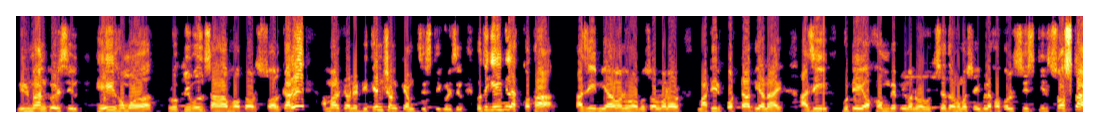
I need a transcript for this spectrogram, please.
নিৰ্মাণ কৰিছিল। সেই সময়ত ৰকিবুল চাহাবহঁতৰ চৰকাৰে আমাৰ কাৰণে ডিটেনশ্যন কেম্প সৃষ্টি কৰিছিল। গতিকে এইবিলাক কথা আজি মিয়া মানুহৰ মুছলমানৰ মাটিৰ পট্টা দিয়া নাই। আজি গোটেই অসমব্যাপী মানুহৰ উচ্ছেদৰ সমস্যা এইবিলাক সকলো সৃষ্টিৰ স্ৰষ্টা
